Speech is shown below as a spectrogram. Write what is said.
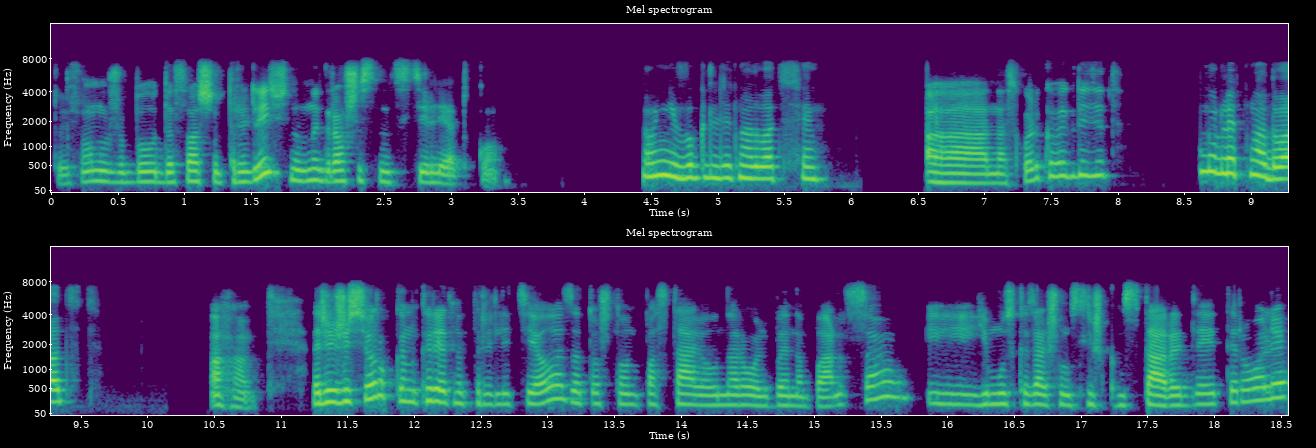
То есть он уже был достаточно приличный, он играл 16-летку. Он не выглядит на 27. А насколько выглядит? Ну, лет на 20. Ага. Режиссеру конкретно прилетело за то, что он поставил на роль Бена Барнса, и ему сказали, что он слишком старый для этой роли.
